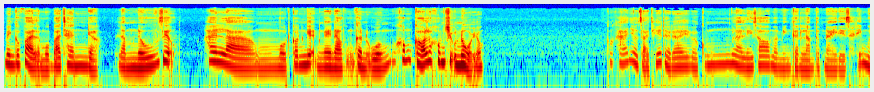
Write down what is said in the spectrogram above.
mình có phải là một bartender, làm nấu rượu hay là một con nghiện ngày nào cũng cần uống, không có là không chịu nổi không? Có khá nhiều giải thiết ở đây và cũng là lý do mà mình cần làm tập này để giải thích một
